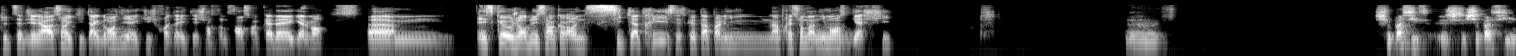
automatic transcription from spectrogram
toute cette génération avec qui tu as grandi, avec qui je crois tu as été champion de France en cadet également. Est-ce qu'aujourd'hui, c'est encore une cicatrice? Est-ce que tu n'as pas l'impression d'un immense gâchis? Euh... Je sais pas si sais pas si,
